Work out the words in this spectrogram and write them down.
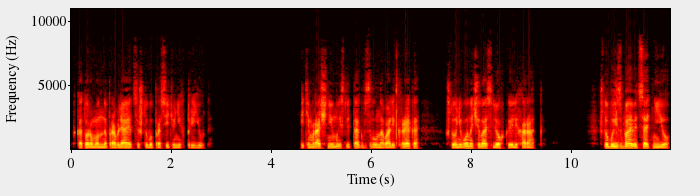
к которым он направляется, чтобы просить у них приюта. Эти мрачные мысли так взволновали Крека, что у него началась легкая лихорадка. Чтобы избавиться от нее,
